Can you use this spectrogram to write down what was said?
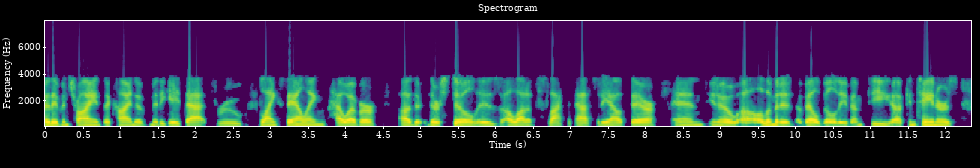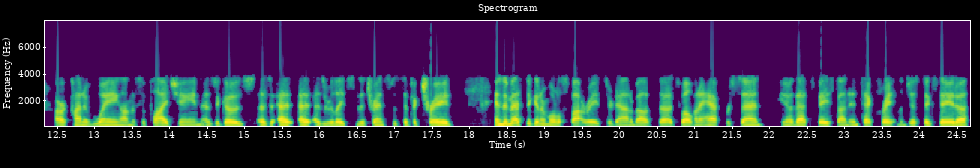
know, they've been trying to kind of mitigate that through blank sailing. However, uh, there, there, still is a lot of slack capacity out there, and you know a limited availability of empty uh, containers are kind of weighing on the supply chain as it goes as as, as it relates to the Trans-Pacific trade. And domestic intermodal spot rates are down about uh, 12.5%. You know, that's based on InTek Freight Logistics data.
